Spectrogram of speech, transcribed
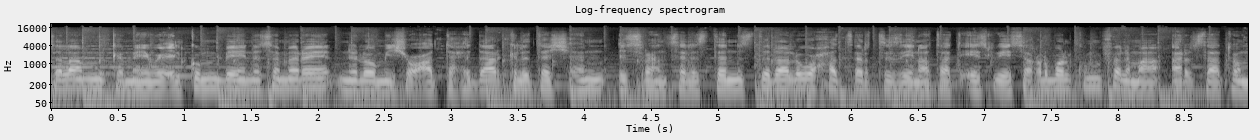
ሰላም ከመይ ውዒልኩም ቤነ ሰመረ ንሎሚ ሸተ ሕዳር 223 ዝተዳለዉ ሓፀርቲ ዜናታት ስቤስ ኣቕርበልኩም ፈለማ ኣርእስታቶም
